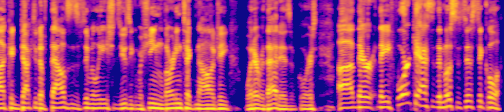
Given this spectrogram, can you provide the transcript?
uh, conducted of thousands of simulations using machine learning technology, whatever that is, of course. Uh, they forecasted the most statistical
